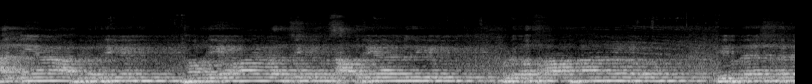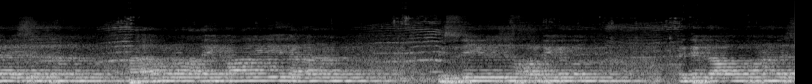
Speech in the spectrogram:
ആത്മീയ അഭിവൃദ്ധിക്കും ഭൗതികമായ വളർച്ചയ്ക്കും സാമ്പത്തിക അഭിവൃദ്ധിക്കും കുടുംബ സമാധാനങ്ങൾക്കും ഈ പ്രദേശത്തിന്റെ ഐശ്വര്യത്തിനും തലമുറകൾ അദ്ദേഹമായി ഞങ്ങൾ വിശദീകരിച്ച് സമർപ്പിക്കുന്നു. വിദ്യാഭ്യാസ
